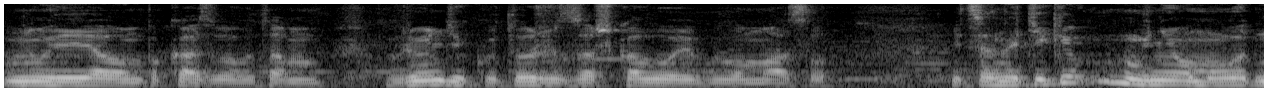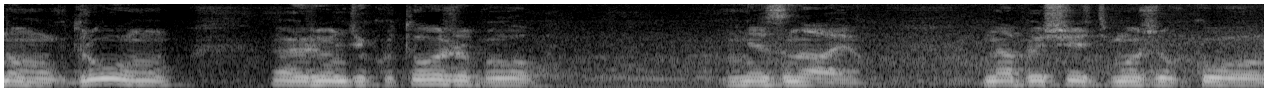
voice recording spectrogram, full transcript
Ну і я вам показував там в Грюндіку теж за шкалою було масло. І це не тільки в ньому, в одному, в другому Грюндіку теж було. Не знаю. Напишіть, може, в кого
